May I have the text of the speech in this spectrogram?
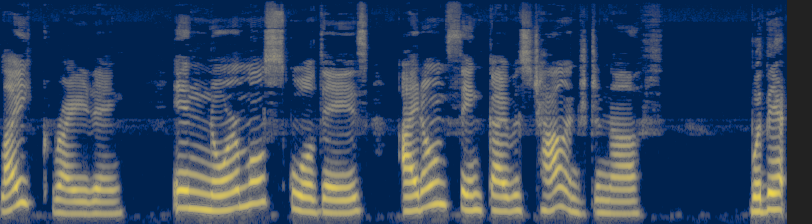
like writing. In normal school days, I don't think I was challenged enough. Were there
